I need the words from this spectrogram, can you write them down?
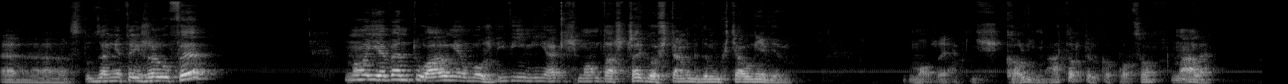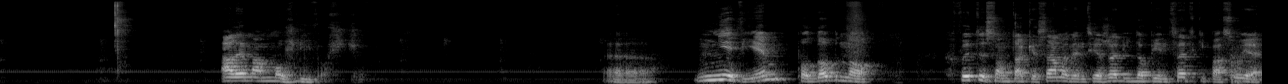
e, studzenie tej żelufy. No i ewentualnie umożliwi mi jakiś montaż czegoś tam, gdybym chciał, nie wiem, może jakiś kolimator, tylko po co, no ale ale mam możliwość. E, Nie wiem, podobno chwyty są takie same, więc jeżeli do 500 pasuje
